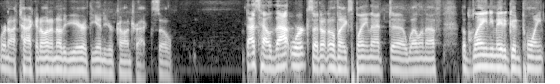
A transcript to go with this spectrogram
we're not tacking on another year at the end of your contract. So that's how that works. I don't know if I explained that uh, well enough, but Blaine, you made a good point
